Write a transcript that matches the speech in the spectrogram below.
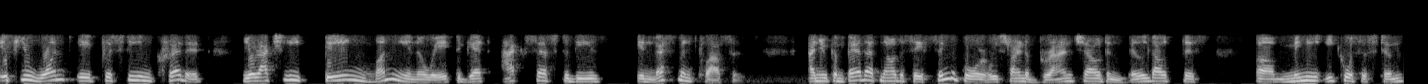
if you want a pristine credit, you're actually paying money in a way to get access to these investment classes. And you compare that now to say Singapore, who's trying to branch out and build out this uh, mini ecosystem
